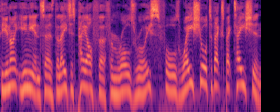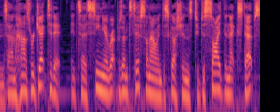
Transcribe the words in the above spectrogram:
The Unite Union says the latest pay offer from Rolls Royce falls way short of expectations and has rejected it. It says senior representatives are now in discussions to decide the next steps.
